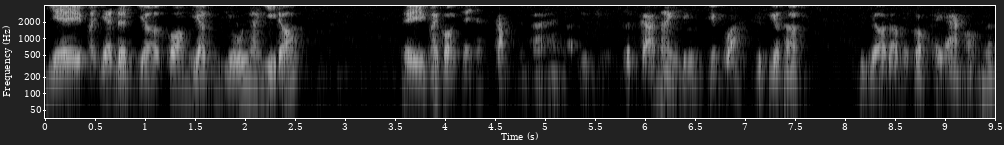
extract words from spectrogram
Về mà gia đình vợ con giận dỗi hay gì đó thì mấy con sẽ nhắc cầm an tất cả này đều nhân quả đừng do thời thì do đó mấy con thấy an ổn lắm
